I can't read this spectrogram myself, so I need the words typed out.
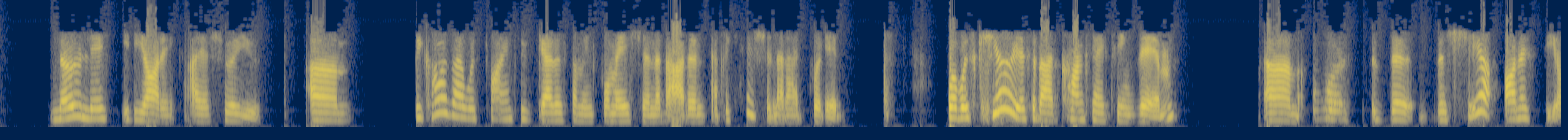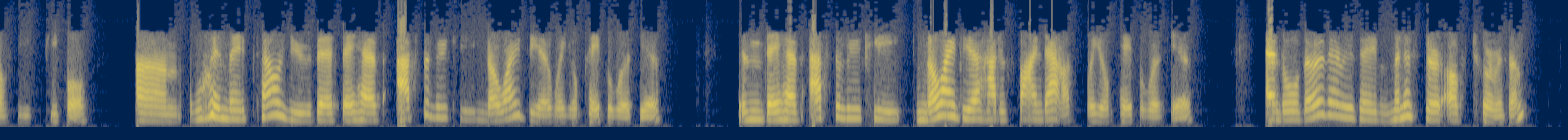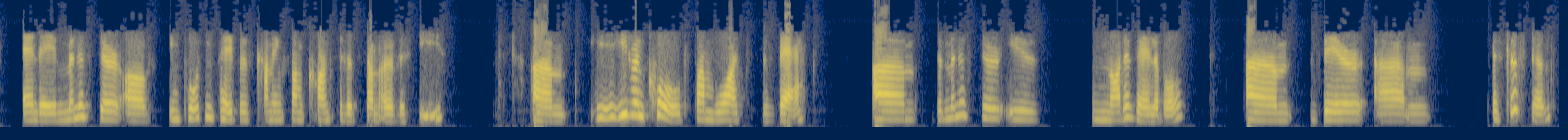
no less idiotic, I assure you. Um, because I was trying to gather some information about an application that I'd put in. What was curious about contacting them um, was the the sheer honesty of these people um, when they tell you that they have absolutely no idea where your paperwork is, and they have absolutely no idea how to find out where your paperwork is. And although there is a minister of tourism and a minister of important papers coming from consulates from overseas. Um, he even called somewhat that. Um, the minister is not available. Um, their um, assistants,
